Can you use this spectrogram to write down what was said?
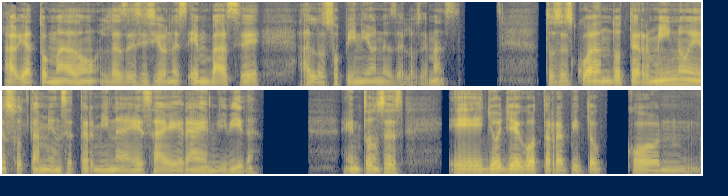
había tomado las decisiones en base a las opiniones de los demás. Entonces cuando termino eso, también se termina esa era en mi vida. Entonces eh, yo llego, te repito, con,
